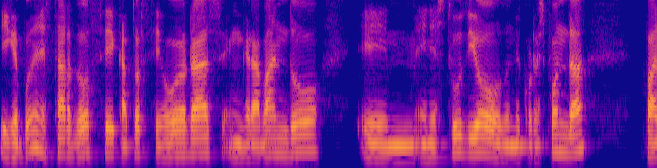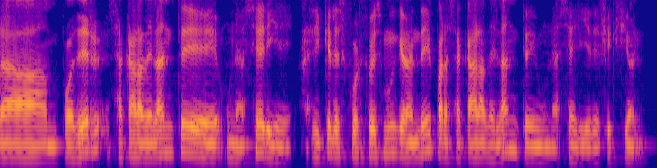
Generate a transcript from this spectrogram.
y que pueden estar 12, 14 horas grabando en, estudio o donde corresponda para poder sacar adelante una serie. Así que el esfuerzo es muy grande para sacar adelante una serie de ficción.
